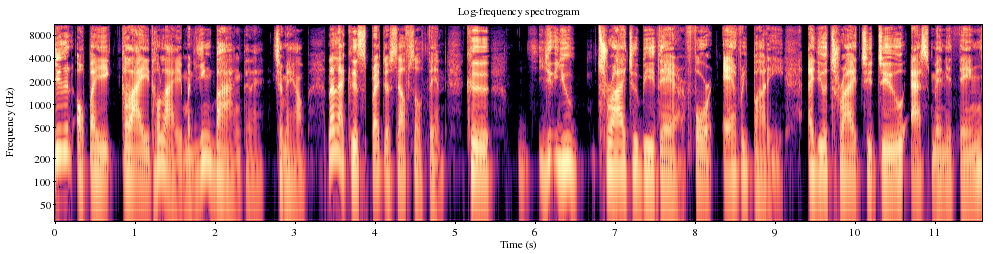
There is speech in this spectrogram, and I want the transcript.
ยืดออกไปไกลเท่าไหร่ มันยิ่งบางนะใช่ไหมครับ นั่นแหละคือ spread yourself so thin คือ you you try to be there for everybody and you try to do as many things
